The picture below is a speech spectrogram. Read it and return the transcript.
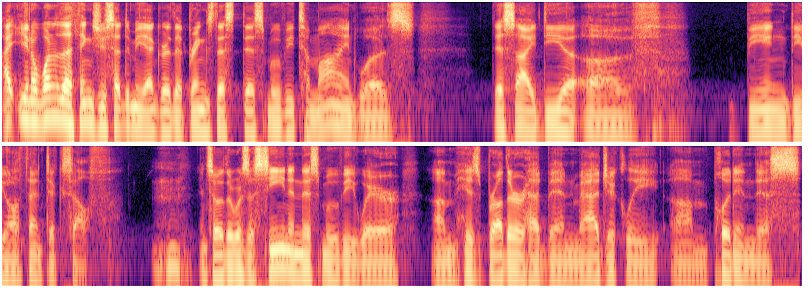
I, you know, one of the things you said to me, Edgar, that brings this this movie to mind was this idea of being the authentic self. Mm-hmm. And so there was a scene in this movie where um, his brother had been magically um, put in this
